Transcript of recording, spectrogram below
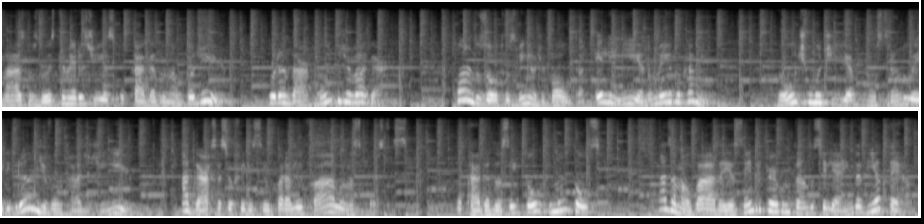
mas nos dois primeiros dias o cágado não pôde ir, por andar muito devagar. Quando os outros vinham de volta, ele ia no meio do caminho. No último dia, mostrando ele grande vontade de ir, a garça se ofereceu para levá-lo nas costas. O cágado aceitou e montou-se. Mas a malvada ia sempre perguntando se ele ainda via a terra.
